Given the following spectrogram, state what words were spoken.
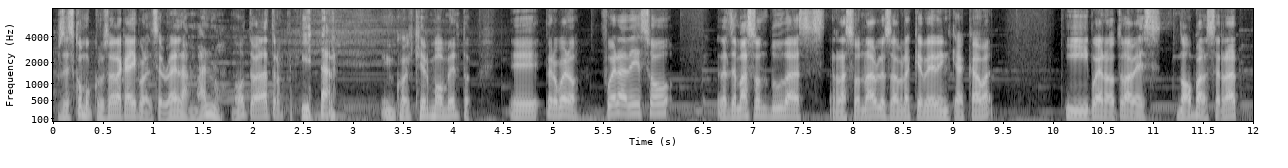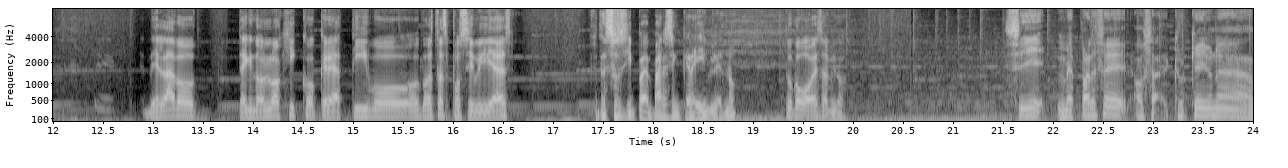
pues es como cruzar la calle con el celular en la mano, ¿no? Te van a atropellar en cualquier momento. Eh, pero bueno, fuera de eso, las demás son dudas razonables, habrá que ver en qué acaban. Y bueno, otra vez, ¿no? Para cerrar, del lado tecnológico, creativo, todas estas posibilidades, eso sí me parece increíble, ¿no? ¿Tú cómo ves, amigo? Sí, me parece, o sea, creo que hay una,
